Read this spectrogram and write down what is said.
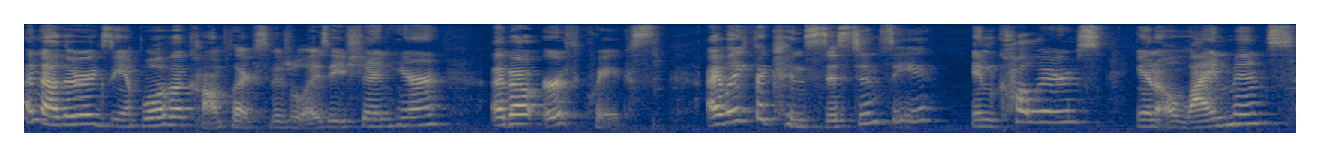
Another example of a complex visualization here about earthquakes. I like the consistency in colors, in alignments,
